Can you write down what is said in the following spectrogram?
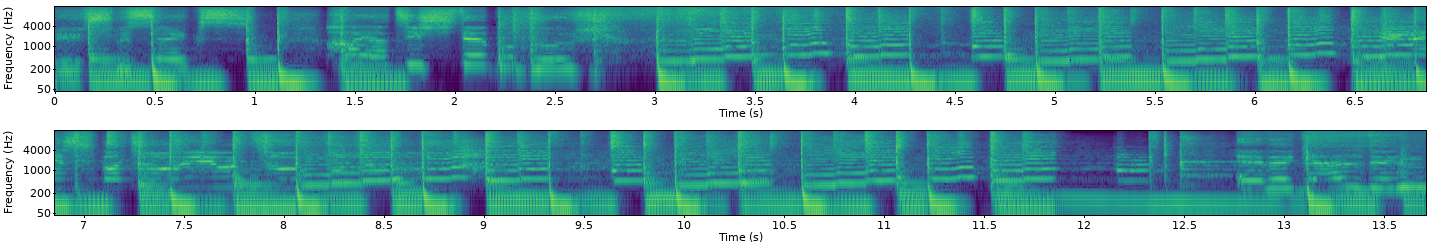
Üçlü seks. Hayat işte budur. Enes Batur Eve geldim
